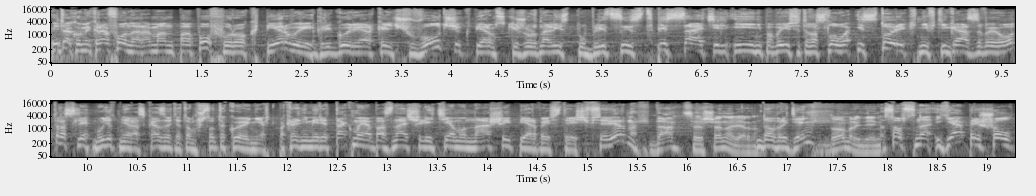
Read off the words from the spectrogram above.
Итак, у микрофона Роман Попов, урок первый. Григорий Аркадьевич Волчек, пермский журналист, публицист, писатель и, не побоюсь этого слова, историк нефтегазовой отрасли, будет мне рассказывать о том, что такое нефть. По крайней мере, так мы обозначили тему нашей первой встречи. Все верно? Да, совершенно верно. Добрый день. Добрый день. Собственно, я пришел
